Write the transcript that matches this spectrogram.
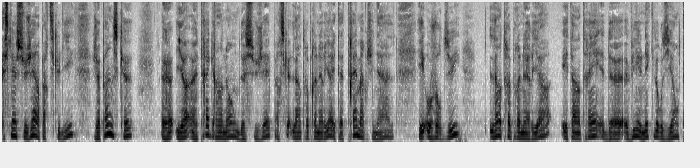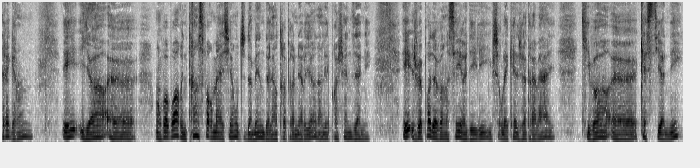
est-ce qu'il y a un sujet en particulier? Je pense que euh, il y a un très grand nombre de sujets parce que l'entrepreneuriat était très marginal et aujourd'hui, l'entrepreneuriat est en train de vivre une éclosion très grande et il y a, euh, on va voir une transformation du domaine de l'entrepreneuriat dans les prochaines années. Et je ne veux pas devancer un des livres sur lesquels je travaille qui va euh, questionner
